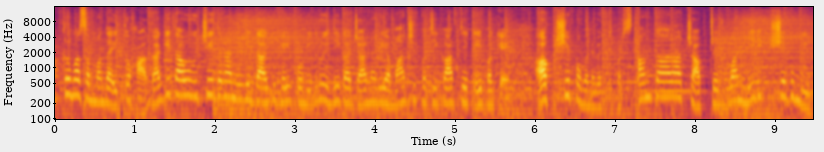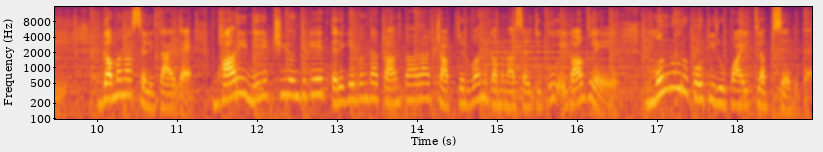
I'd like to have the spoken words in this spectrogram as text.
ಅಕ್ರಮ ಸಂಬಂಧ ಇತ್ತು. ಹಾಗಾಗಿ ತಾವು ವಿಚ್ಛೇದನ ನೀಡಿದ್ದಾಗಿ ಹೇಳಿಕೊಂಡಿದ್ರು. ಇದೀಗ ಜಾಹ್ನವಿಯ ಮಾಜಿ ಪತಿ ಕಾರ್ತಿಕ್ ಈ ಬಗ್ಗೆ ಆಕ್ಷೇಪವನ್ನು ವ್ಯಕ್ತಪಡಿಸಿದ್ದಾರೆ. ಅಂತಾರ ಚಾಪ್ಟರ್ ಒನ್ ನಿರೀಕ್ಷೆಗೂ ಮೀರಿ. ಗಮನ ಸೆಳೀತಾ ಇದೆ. ಭಾರಿ ನಿರೀಕ್ಷೆಯೊಂದಿಗೆ ತೆರೆಗೆ ಬಂದ ಕಾಂತಾರ ಚಾಪ್ಟರ್ ಒನ್ ಗಮನ ಸೆಳೆದಿದ್ದು ಈಗಾಗಲೇ ಮುನ್ನೂರು ಕೋಟಿ ರೂಪಾಯಿ ಕ್ಲಬ್ ಸೇರಿದೆ.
